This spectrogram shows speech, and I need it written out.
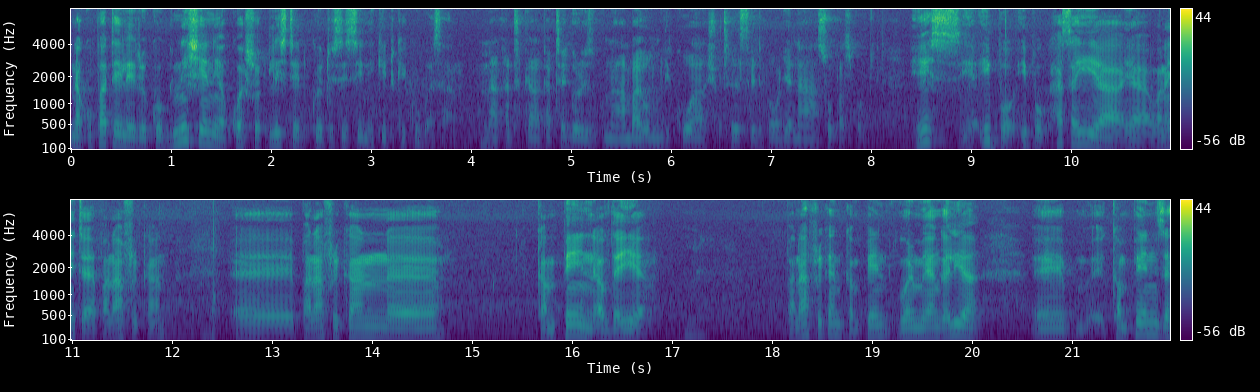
na kupata ile recognition ya kuwa shortlisted kwetu sisi ni kitu kikubwa sana. Na katika categories kuna ambayo mlikuwa shortlisted pamoja na Super Sport. Yes, ya, ipo ipo hasa hii ya, ya wanaita ya Pan African eh, Pan African eh, campaign of the year. Pan African campaign wameangalia eh, campaign za,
